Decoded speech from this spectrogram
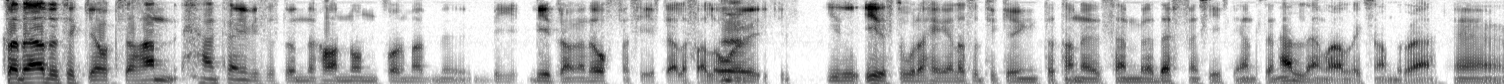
Quadrado tycker jag också, han, han kan ju vissa stunder ha någon form av bidragande offensivt i alla fall. Mm. Och i, i det stora hela så tycker jag inte att han är sämre defensivt egentligen heller än vad Alexander är. Eh,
